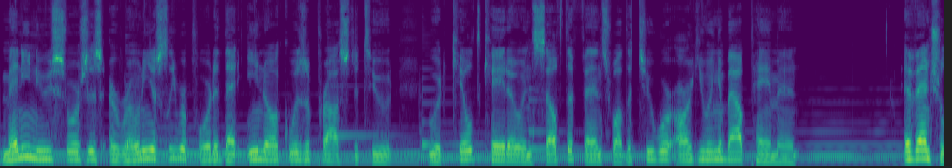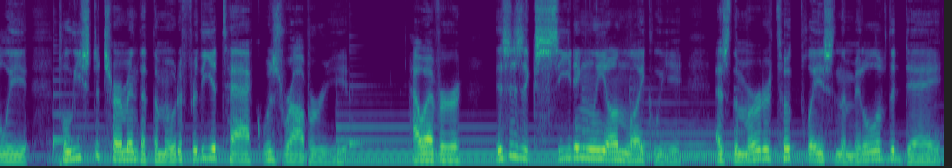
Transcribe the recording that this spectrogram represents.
Many news sources erroneously reported that Enoch was a prostitute who had killed Kato in self defense while the two were arguing about payment. Eventually, police determined that the motive for the attack was robbery. However, This is exceedingly unlikely, as the murder took place in the middle of the day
